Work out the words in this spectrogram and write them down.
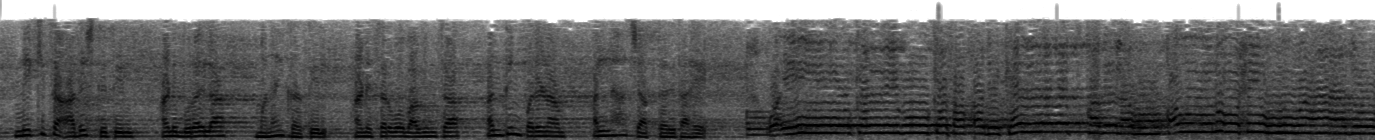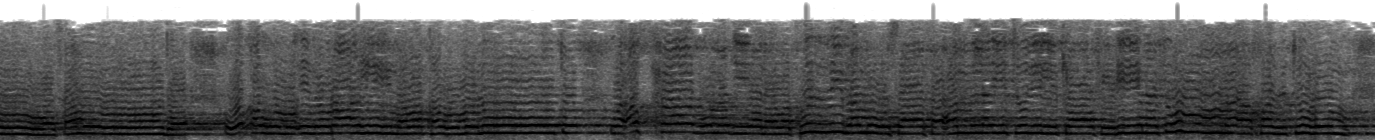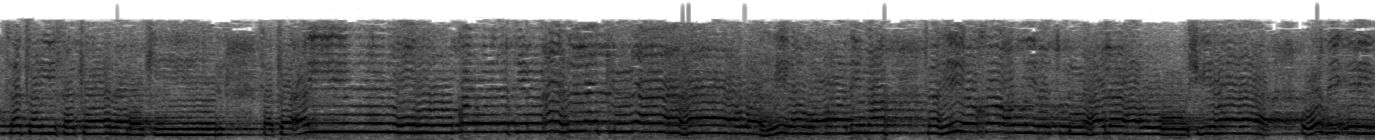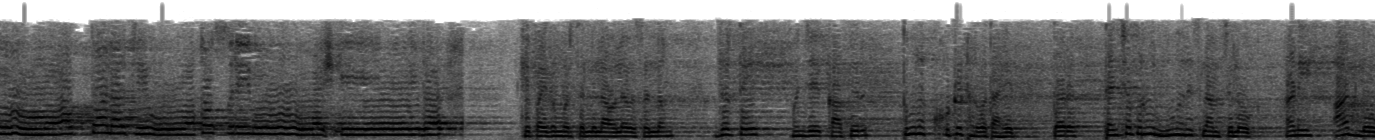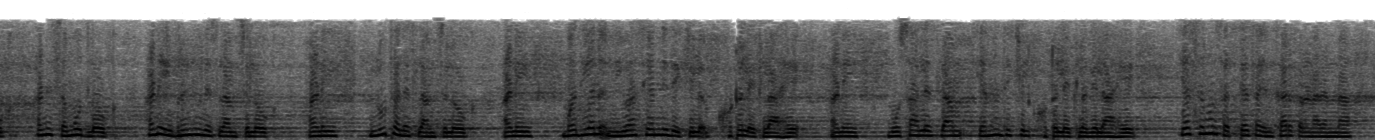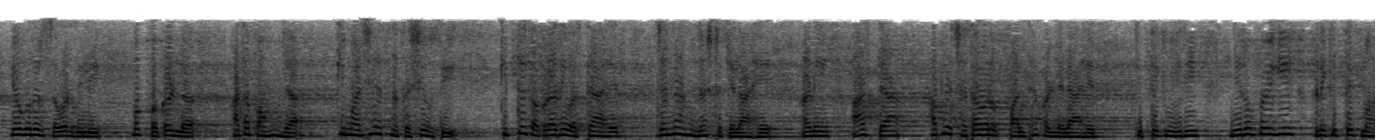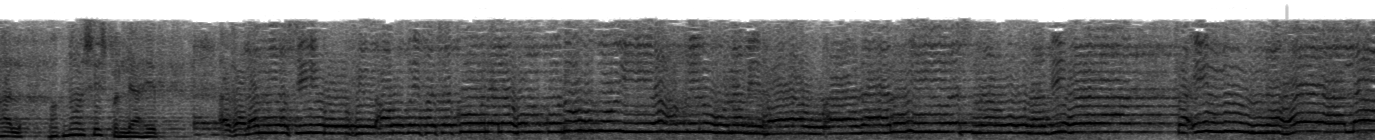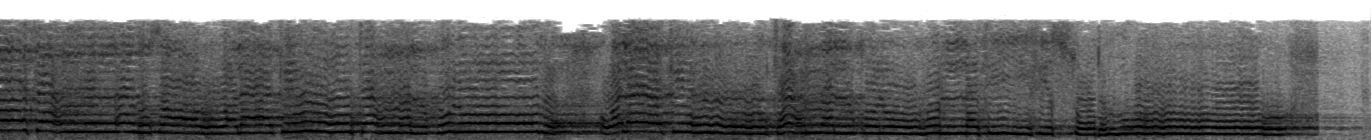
नेकीचा आदेश देतील आणि बुराईला मनाई करतील आणि सर्व बाबींचा अंतिम परिणाम अल्लाच्या अखत्यारीत आहे وإن يكذبوك فقد كذبت قبلهم قوم نوح وعاد وثمود وقوم إبراهيم وقوم لوط وأصحاب مدين وكذب موسى فأمليت للكافرين ثم أخذتهم فكيف كان نكير فكأي من قرية أهلكناها وهي ظالمة فهي خاوية على عروشها وبئر معطلة وقصر مشيد हे पैगंबर सल्लेला वसलम जर ते म्हणजे काफिर तुम्हाला खोटं ठरवत आहेत तर त्यांच्यापूर्वी नूह अल इस्लामचे लोक आणि आद लोक आणि समूद लोक आणि इब्राहिम अल इस्लामचे लोक आणि लूत अल इस्लामचे लोक आणि मदियन निवासियांनी देखील खोटं लेखलं आहे आणि मुसा अल इस्लाम यांना देखील खोटं लेखलं गेलं आहे या सर्व सत्याचा इन्कार करणाऱ्यांना मी अगोदर सवड दिली मग पकडलं आता पाहून द्या की माझी यातना कशी होती कित्येक अपराधी वस्त्या आहेत ज्यांना आम्ही नष्ट केला आहे आणि आज त्या आपल्या छतावर पालथ्या पडलेल्या आहेत कित्येक विहिरी निरुपयोगी आणि कित्येक महाल भग्नावशेष बनले आहेत أفلم يسيروا في الأرض فتكون لهم قلوب يعقلون بها فإنها لا تعمى الأبصار ولكن تعمى القلوب ولكن تعمى القلوب التي في الصدور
